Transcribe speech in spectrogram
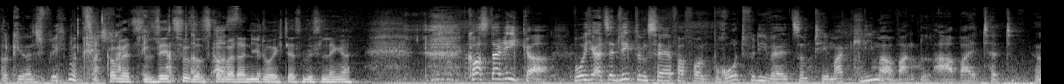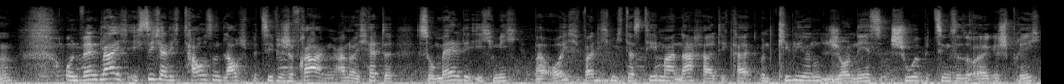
Okay, dann sprechen wir Komm jetzt, seh zu, sonst kommen wir da nie durch. Der ist ein bisschen länger. Costa Rica, wo ich als Entwicklungshelfer von Brot für die Welt zum Thema Klimawandel arbeitet. Und wenngleich ich sicherlich tausend laufspezifische Fragen an euch hätte, so melde ich mich bei euch, weil ich mich das Thema Nachhaltigkeit und Kilian Journées Schuhe bzw. euer Gespräch,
